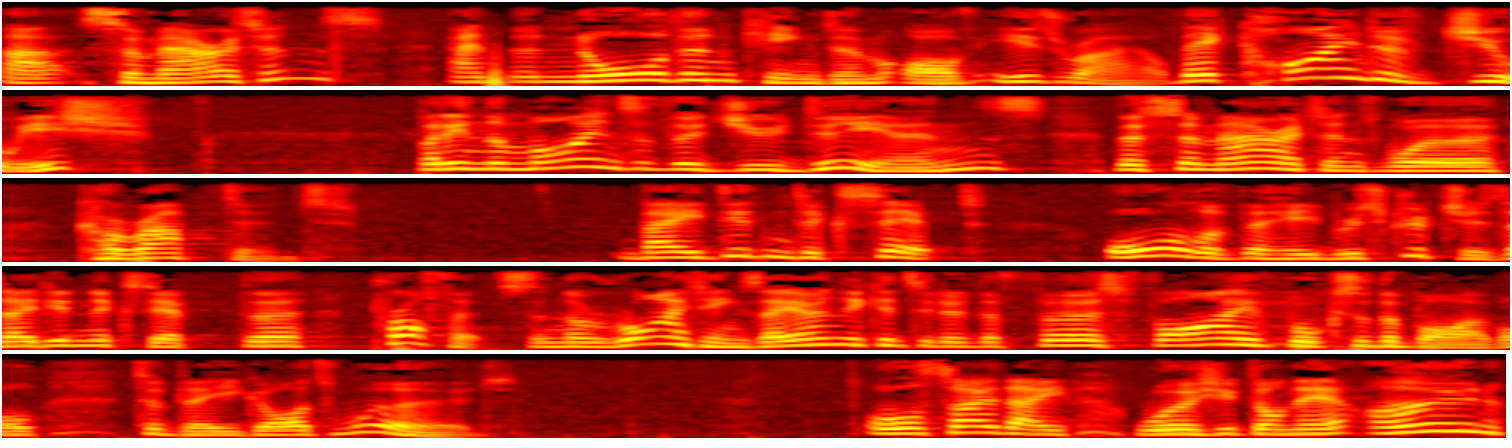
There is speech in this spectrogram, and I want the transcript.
uh, Samaritans and the northern kingdom of Israel. They're kind of Jewish, but in the minds of the Judeans, the Samaritans were corrupted. They didn't accept all of the Hebrew scriptures. They didn't accept the prophets and the writings. They only considered the first five books of the Bible to be God's Word. Also, they worshipped on their own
